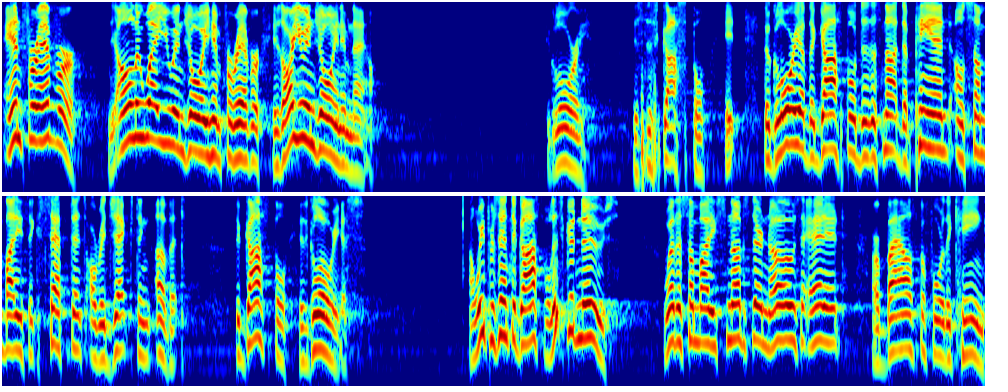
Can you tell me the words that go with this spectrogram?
and forever. The only way you enjoy him forever is are you enjoying him now? The glory is this gospel. It, the glory of the gospel does not depend on somebody's acceptance or rejection of it. The gospel is glorious. And we present the gospel, it's good news. Whether somebody snubs their nose at it or bows before the king,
